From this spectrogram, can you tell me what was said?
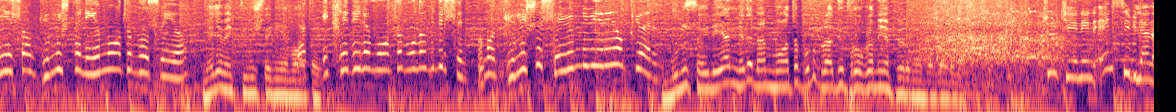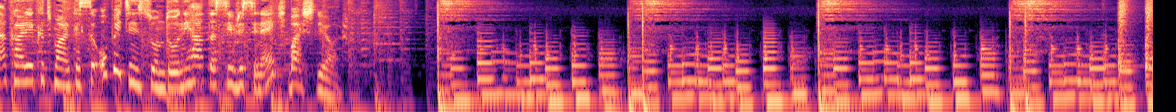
İnsan gümüşle niye muhatap olsun ya? Ne demek gümüşle niye Ya muhatap? bir kediyle muhatap olabilirsin. Ama gümüşün sevimli bir yeri yok yani. Bunu söyleyenle de ben muhatap olup radyo programı yapıyorum orada böyle. Türkiye'nin en sevilen akaryakıt markası Opet'in sunduğu Nihat'la Sivrisinek başlıyor. Türkiye'nin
